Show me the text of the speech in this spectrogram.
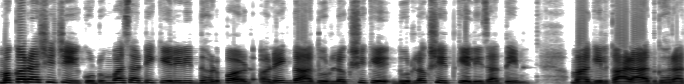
मकर राशीची कुटुंबासाठी केलेली धडपड अनेकदा दुर्लक्षी के दुर्लक्षित केली जाते. मागील काळात घरात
